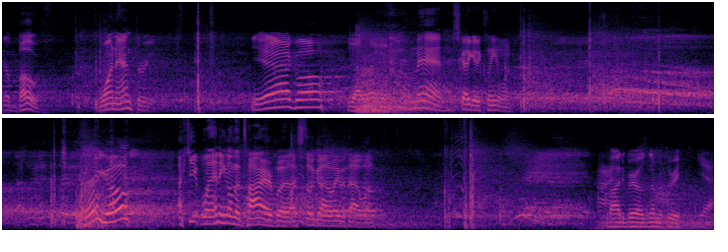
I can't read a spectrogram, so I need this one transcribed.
The both? One and three. Yeah, Glow. You got it right here. Oh man, just gotta get a clean one. There you go. I keep landing on the tire, but I still got away with that one. Body varials number three. Yeah.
